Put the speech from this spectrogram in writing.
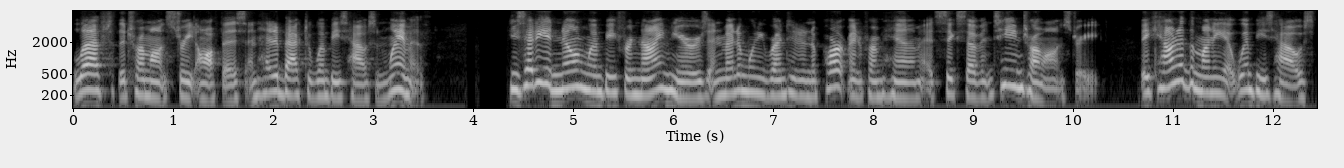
left the Tremont Street office and headed back to Wimpy's house in Weymouth. He said he had known Wimpy for nine years and met him when he rented an apartment from him at 617 Tremont Street. They counted the money at Wimpy's house,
